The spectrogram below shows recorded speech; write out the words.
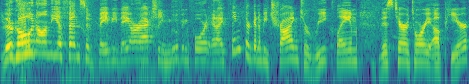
They're going on the offensive, baby. They are actually moving forward, and I think they're going to be trying to reclaim this territory up here.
